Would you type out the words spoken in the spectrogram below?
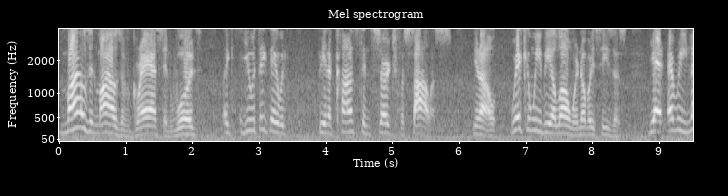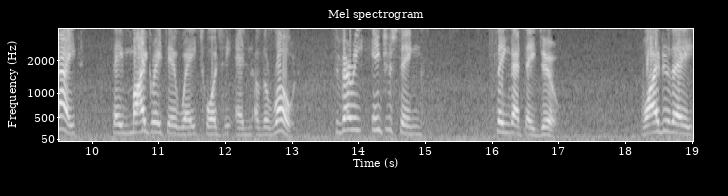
miles and miles of grass and woods. Like you would think they would be in a constant search for solace. You know, where can we be alone where nobody sees us? Yet every night they migrate their way towards the end of the road. It's a very interesting thing that they do. Why do they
